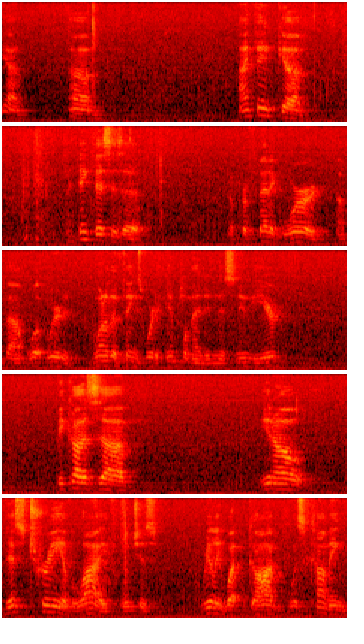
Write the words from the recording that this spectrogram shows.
Yeah, um, I think, uh, I think this is a, a prophetic word about what we're to one of the things we're to implement in this new year. Because, uh, you know, this tree of life, which is really what God was coming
